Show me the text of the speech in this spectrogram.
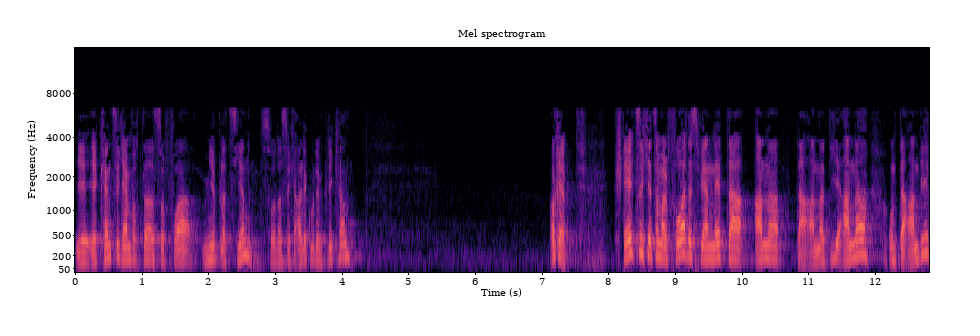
Ihr, ihr könnt sich einfach da so vor mir platzieren, so dass euch alle gut im Blick haben. Okay, stellt euch jetzt einmal vor, das wären nicht der Anna, der Anna, die Anna und der Andi,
